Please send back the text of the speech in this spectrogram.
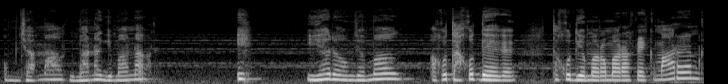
Om Jamal gimana gimana? Ih iya dong Om Jamal. Aku takut deh kayak takut dia marah-marah kayak kemarin.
